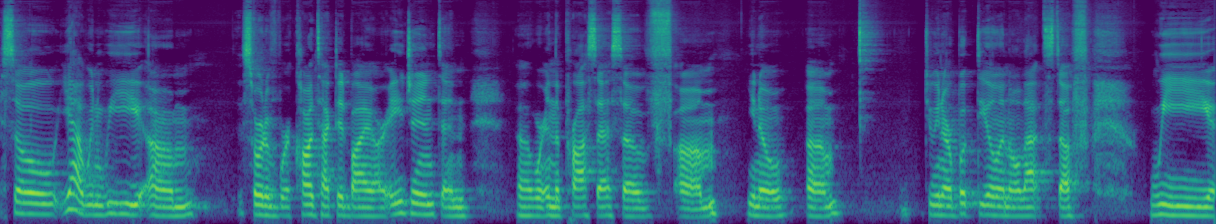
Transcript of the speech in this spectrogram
so, yeah, when we um, sort of were contacted by our agent and uh, we're in the process of, um, you know, um, doing our book deal and all that stuff, we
